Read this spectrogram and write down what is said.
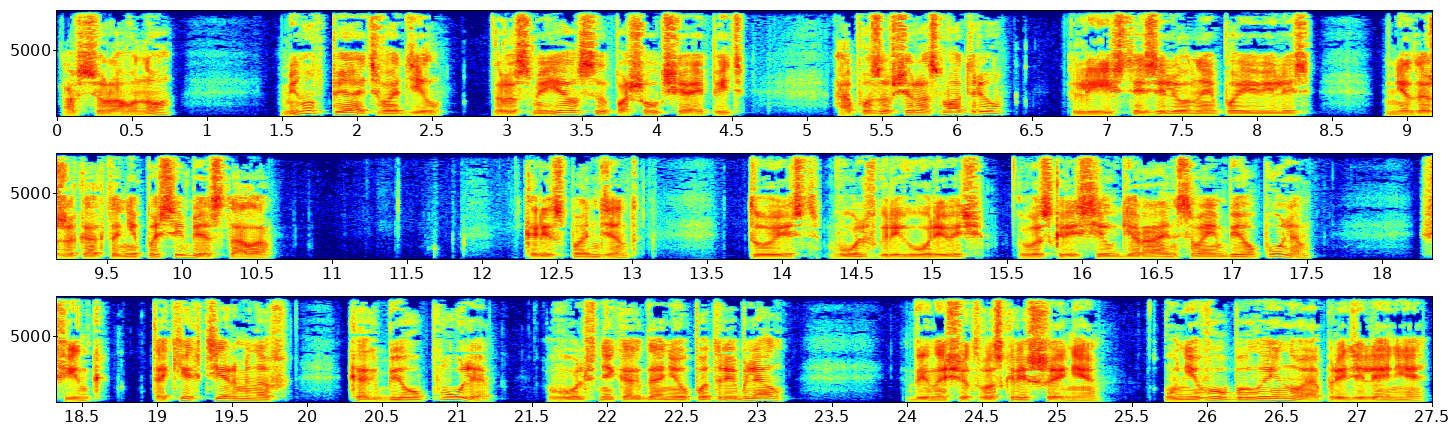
а все равно. Минут пять водил, рассмеялся, пошел чай пить. А позавчера смотрю, листья зеленые появились. Мне даже как-то не по себе стало. Корреспондент. То есть Вольф Григорьевич воскресил герань своим биополем? Финк. Таких терминов, как биополе, Вольф никогда не употреблял. Да и насчет воскрешения. У него было иное определение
